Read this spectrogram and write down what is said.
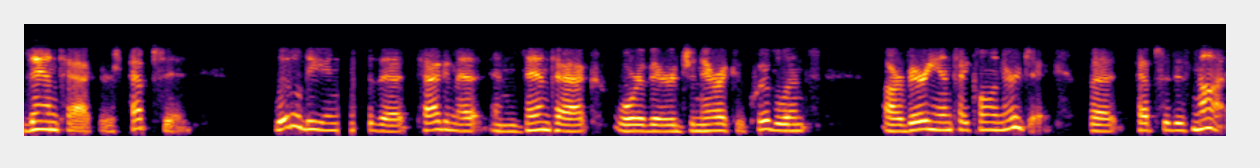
Zantac, there's Pepcid. Little do you know that Tagamet and Zantac or their generic equivalents are very anticholinergic, but Pepcid is not.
